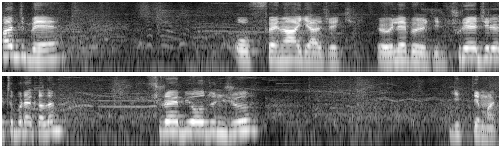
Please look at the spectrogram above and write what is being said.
Hadi be. Of fena gelecek. Öyle böyle değil. Şuraya celeti bırakalım. Şuraya bir oduncu. Gitti maç.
